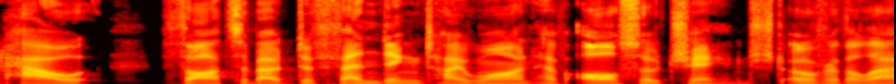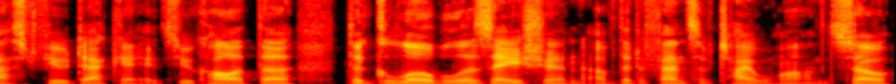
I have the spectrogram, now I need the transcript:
how thoughts about defending Taiwan have also changed over the last few decades. You call it the the globalization of the defense of Taiwan. So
